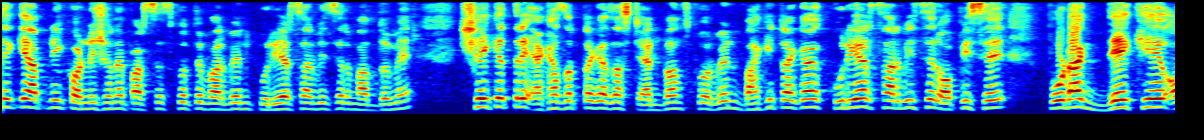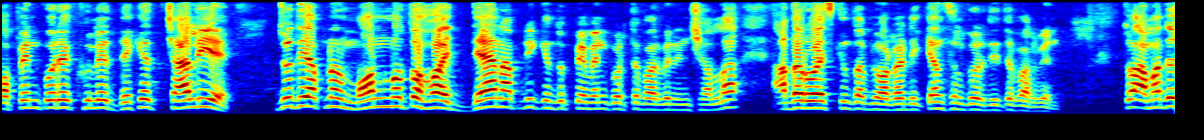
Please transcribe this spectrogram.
থেকে আপনি কন্ডিশনে পারচেস করতে পারবেন কুরিয়ার সার্ভিসের মাধ্যমে। সেই ক্ষেত্রে এক হাজার টাকা জাস্ট অ্যাডভান্স করবেন। বাকি টাকা কুরিয়ার সার্ভিসের অফিসে প্রোডাক্ট দেখে ওপেন করে, খুলে, দেখে, চালিয়ে যদি আপনার মন মতো হয় দেন আপনি কিন্তু পেমেন্ট করতে পারবেন ইনশাল্লাহ আদারওয়াইজ কিন্তু আপনি অর্ডারটি ক্যান্সেল করে দিতে পারবেন। তো আমাদের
